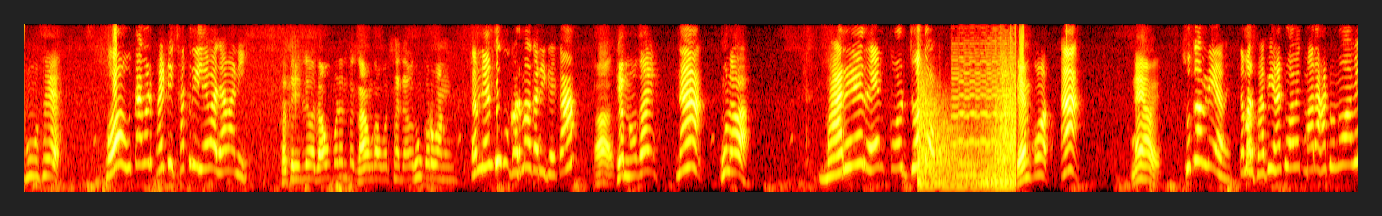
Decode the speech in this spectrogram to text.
હું છે? બહુ ઉતાવળ ફાટી છત્રી લેવા જવાની. છત્રી લેવા જવું પડે ને ગામ ગામ વરસાદ આવે શું કરવાનું? તમને એમ થયું ઘરમાં કરી ગઈ કા? હા. કેમ નો થાય? ના. હું લેવા? મારે રેનકોટ જોતો. રેનકોટ હા. નહીં આવે. શું કામ નહીં આવે? તમારા ભાભી હાટું આવે મારા હાટું નો આવે?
